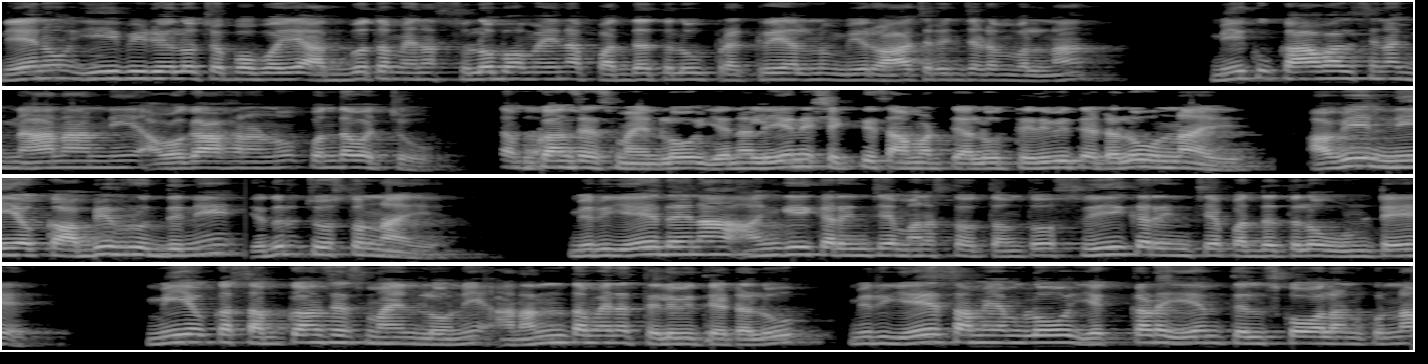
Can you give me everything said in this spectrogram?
నేను ఈ వీడియోలో చెప్పబోయే అద్భుతమైన సులభమైన పద్ధతులు ప్రక్రియలను మీరు ఆచరించడం వలన మీకు కావాల్సిన జ్ఞానాన్ని అవగాహనను పొందవచ్చు. సబ్కాన్షియస్ మైండ్లో ఎనలేని శక్తి సామర్థ్యాలు తెలివితేటలు ఉన్నాయి. అవి నీ యొక్క అభివృద్ధిని ఎదురు చూస్తున్నాయి మీరు ఏదైనా అంగీకరించే మనస్తత్వంతో స్వీకరించే పద్ధతిలో ఉంటే మీ యొక్క సబ్కాన్షియస్ మైండ్లోని అనంతమైన తెలివితేటలు మీరు ఏ సమయంలో ఎక్కడ ఏం తెలుసుకోవాలనుకున్నా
